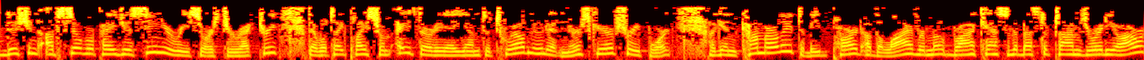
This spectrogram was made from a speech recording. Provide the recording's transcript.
edition of Silver Pages Senior Resource Directory that will take place from 8.30 a.m. to 12 noon at Nurse Care of Shreveport. Again, come early to be part of the live remote broadcast of the Best of Times Radio Hour,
